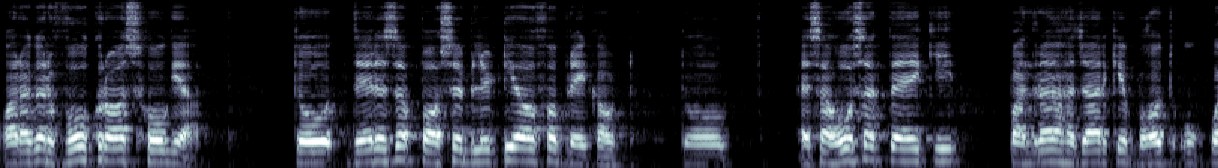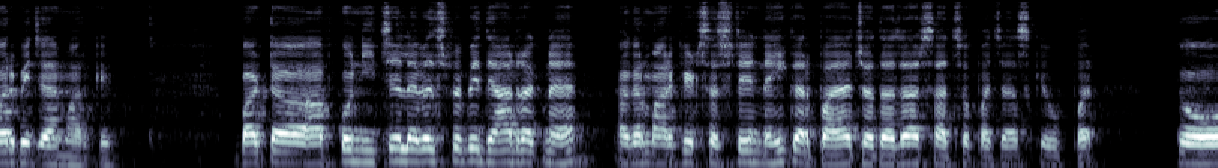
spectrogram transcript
और अगर वो क्रॉस हो गया तो there is a possibility of a breakout तो ऐसा हो सकता है कि 15,000 के बहुत ऊपर भी जाए मार्केट बट आपको नीचे लेवल्स पे भी ध्यान रखना है। अगर मार्केट सस्टेन नहीं कर पाया 14,750 के ऊपर तो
